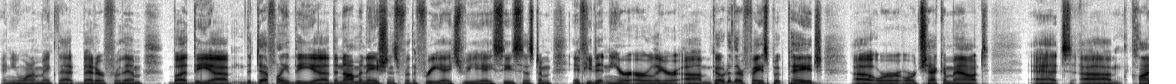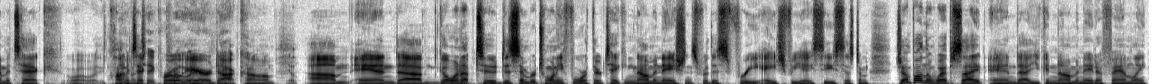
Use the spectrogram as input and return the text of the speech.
and you want to make that better for them. But the uh, the definitely the uh, the nominations for the free HVAC system. If you didn't hear earlier, um, go to their Facebook page uh, or or check them out at um, Climatech, climatechproair.com. Yep. Um, and um, going up to December 24th, they're taking nominations for this free HVAC system. Jump on the website and uh, you can nominate a family.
